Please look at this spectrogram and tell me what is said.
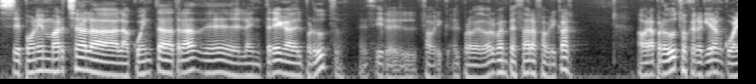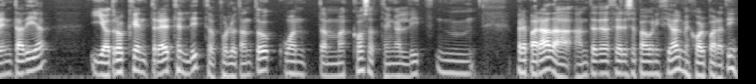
se pone en marcha la, la, cuenta atrás de la entrega del producto. Es decir, el, el proveedor va a empezar a fabricar. Habrá productos que requieran 40 días y otros que en 3 estén listos. Por lo tanto, cuantas más cosas tengas mm, preparadas antes de hacer ese pago inicial, mejor para ti.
